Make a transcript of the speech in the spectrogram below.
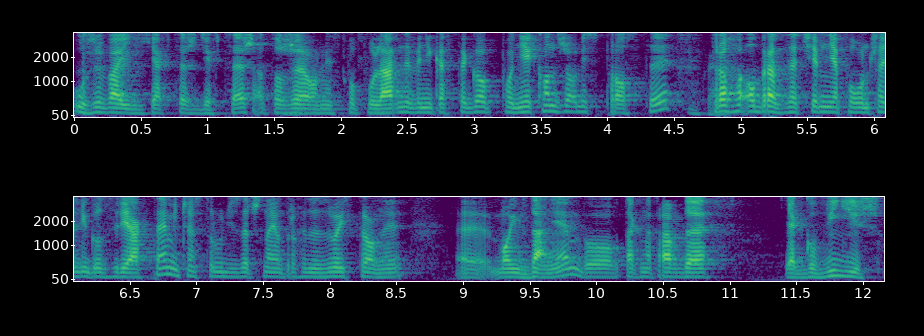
używaj ich jak chcesz, gdzie chcesz, a to, że on jest popularny, wynika z tego poniekąd, że on jest prosty. Trochę obraz zaciemnia połączenie go z Reactem i często ludzie zaczynają trochę ze złej strony, e, moim zdaniem, bo tak naprawdę jak go widzisz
